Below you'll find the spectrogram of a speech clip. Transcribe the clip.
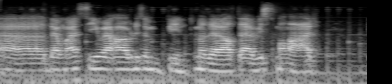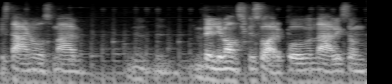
Eh, det må jeg si, og jeg har liksom begynt med det at hvis er Hvis det er noe som er veldig vanskelig å svare på, men det er liksom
